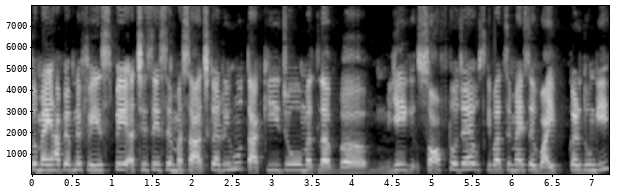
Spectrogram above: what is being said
तो मैं यहाँ पे अपने फेस पे अच्छे से इसे मसाज कर रही हूँ ताकि जो मतलब ये सॉफ्ट हो जाए, उसके बाद से मैं इसे वाइप कर दूँगी।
